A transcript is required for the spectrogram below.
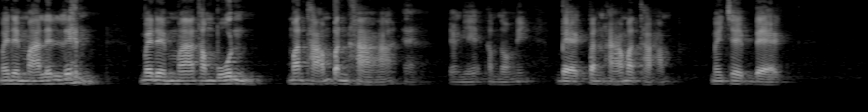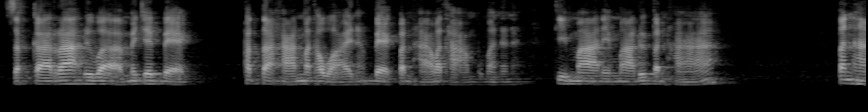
ไม่ได้มาเล่นๆ ไม่ได้มาทำบุญ มาถามปัญหา อย่างนี้ทำนองนี้ แบกปัญหามาถาม ไม่ใช่แบกสักการะหรือว่าไม่ใช่แบกพัตตาหารมาถวายนะแบกปัญหามาถามประมาณนั้นนะที่มาเนี่ยมาด้วยปัญหา ปัญหา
